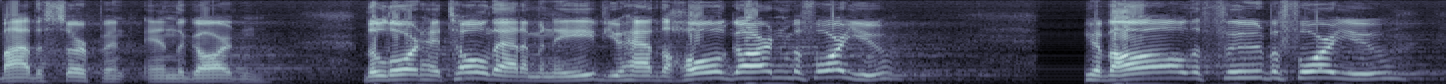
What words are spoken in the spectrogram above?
by the serpent in the garden. The Lord had told Adam and Eve, You have the whole garden before you, you have all the food before you.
